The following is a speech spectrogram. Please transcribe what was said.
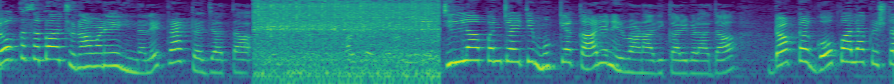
ಲೋಕಸಭಾ ಚುನಾವಣೆ ಹಿನ್ನೆಲೆ ಟ್ರ್ಯಾಕ್ಟರ್ ಜಾಥಾ. ಜಿಲ್ಲಾ ಪಂಚಾಯಿತಿ ಮುಖ್ಯ ಕಾರ್ಯನಿರ್ವಹಣಾಧಿಕಾರಿಗಳಾದ ಡಾಕ್ಟರ್ ಗೋಪಾಲಕೃಷ್ಣ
